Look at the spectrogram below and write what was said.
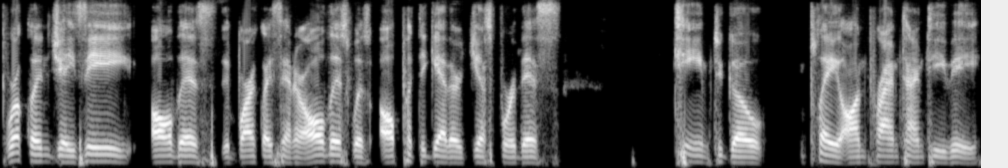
Brooklyn, Jay Z, all this, the Barclays Center, all this was all put together just for this team to go play on primetime TV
